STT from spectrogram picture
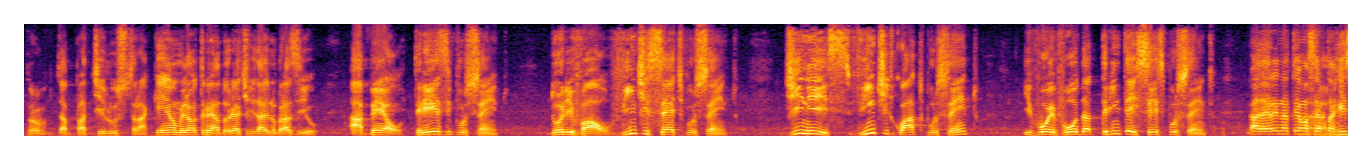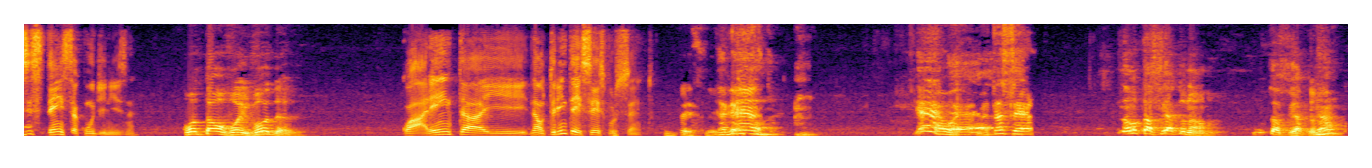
para te ilustrar. Quem é o melhor treinador de atividade no Brasil? Abel, 13%. Dorival, 27%. Diniz, 24%. E Voivoda, 36%. A galera ainda tem uma certa resistência com o Diniz, né? Quanto tá o Voivoda? 40 e. Não, 36%. 36. Tá ganhando. É, ué, é. mas tá certo. Não, não tá certo, não. Não tá certo, não. não.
